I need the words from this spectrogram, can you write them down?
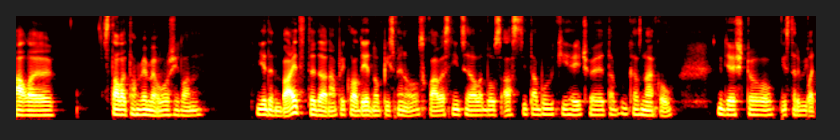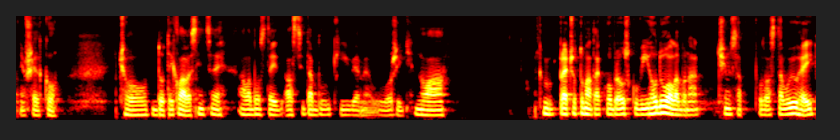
ale stále tam vieme uložiť len 1 byte, teda napríklad jedno písmeno z klávesnice alebo z ASCII tabulky, hej, čo je tabulka znakov, kdežto register vyplatne všetko čo do tej klavesnice alebo z tej asi tabulky vieme uložiť. No a prečo to má takú obrovskú výhodu, alebo na čím sa pozastavujú, hej.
